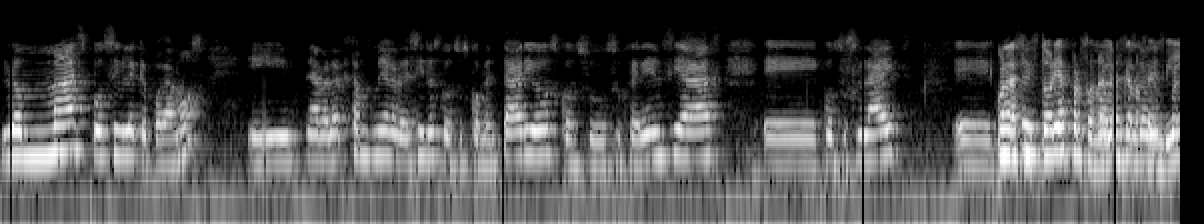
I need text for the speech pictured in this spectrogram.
lo más posible que podamos. Y la verdad que estamos muy agradecidos con sus comentarios, con sus sugerencias, eh, con sus likes. Eh, Con las historias personales que nos envían.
